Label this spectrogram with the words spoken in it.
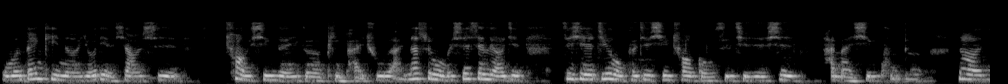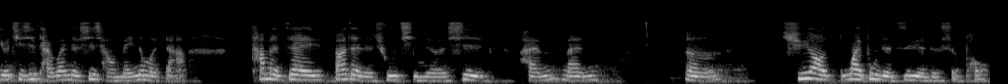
我们 Banky 呢有点像是创新的一个品牌出来，那所以我们先先了解这些金融科技新创公司其实是还蛮辛苦的，那尤其是台湾的市场没那么大，他们在发展的初期呢是还蛮。呃，需要外部的资源的 support，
